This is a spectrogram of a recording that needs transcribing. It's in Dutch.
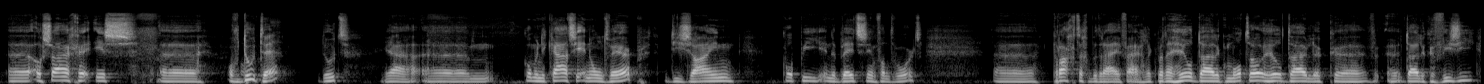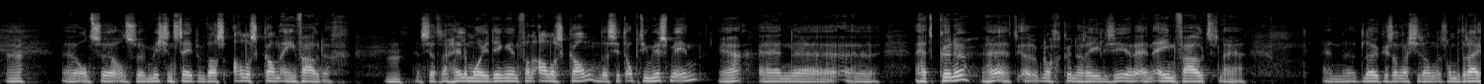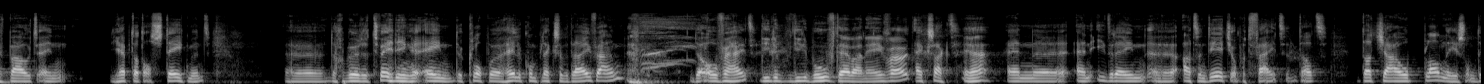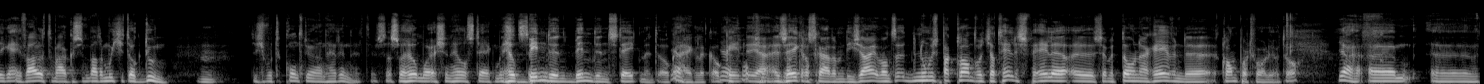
Uh, Osage is... Uh, of doet, hè? Doet, ja. Um, communicatie en ontwerp, design, copy in de breedste zin van het woord. Uh, prachtig bedrijf eigenlijk, met een heel duidelijk motto, heel duidelijk, uh, duidelijke visie. Ja. Onze, onze mission statement was alles kan eenvoudig. Mm. En er zitten hele mooie dingen in van alles kan, daar zit optimisme in. Ja. En het kunnen, hè, het ook nog kunnen realiseren en eenvoud. Nou ja. En het leuke is dan als je dan zo'n bedrijf bouwt en je hebt dat als statement, uh, er gebeurden twee dingen. Eén, er kloppen hele complexe bedrijven aan. de overheid. Die de, die de behoefte hebben aan eenvoud. Exact. Ja. En, uh, en iedereen uh, attendeert je op het feit dat dat jouw plan is om dingen eenvoudig te maken. Dus, maar dan moet je het ook doen. Hmm. Dus je wordt er continu aan herinnerd. Dus dat is wel heel mooi als je een heel sterk... Heel bindend, bindend statement ook eigenlijk. Oké, ja, ja, en zeker als het gaat om design. Want noem eens een paar klanten, want je had hele, hele uh, zeg maar, toonaangevende klantportfolio, toch? Ja, um,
